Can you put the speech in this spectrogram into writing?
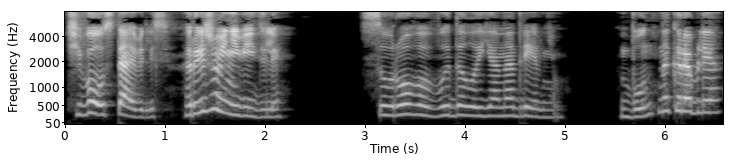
«Чего уставились? Рыжую не видели?» Сурово выдала я на древнем. «Бунт на корабле?»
